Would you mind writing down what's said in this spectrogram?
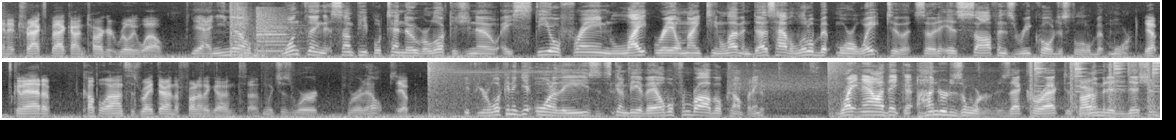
and it tracks back on target really well. Yeah, and you know, one thing that some people tend to overlook is, you know, a steel frame light rail 1911 does have a little bit more weight to it, so it is softens the recoil just a little bit more. Yep, it's gonna add a couple ounces right there on the front of the gun. So. Which is where, where it helps. Yep. If you're looking to get one of these, it's gonna be available from Bravo Company. Yep. Right now, I think 100 is ordered. Is that correct? It's a limited edition? As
